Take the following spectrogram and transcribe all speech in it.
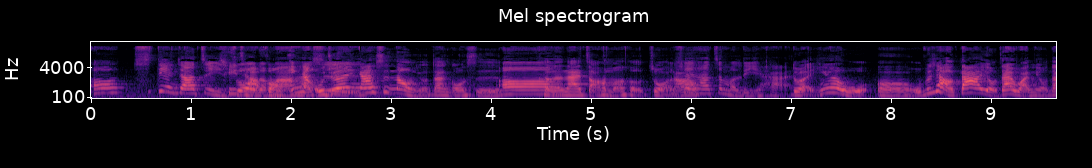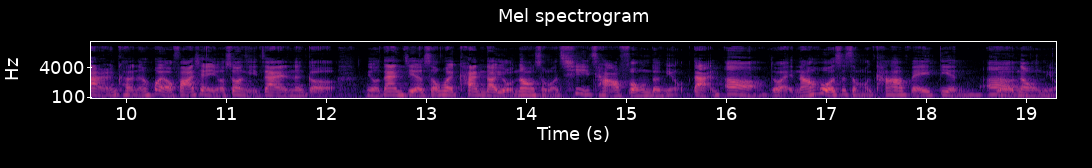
哦，是店家自己做的吗？应该我觉得应该是那种扭蛋公司，哦，可能来找他们合作。然后所以他这么厉害？对，因为我呃，我不晓得大家有在玩扭蛋人，可能会有发现，有时候你在那个扭蛋机的时候，会看到有那种什么沏茶风的扭蛋，嗯，对，然后或者是什么咖啡店的那种扭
